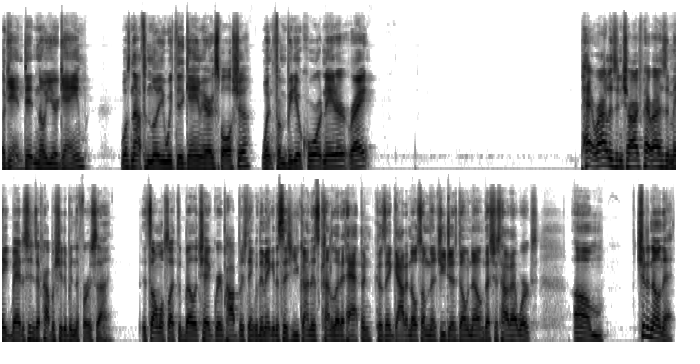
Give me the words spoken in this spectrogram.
Again, didn't know your game. Was not familiar with the game. Erik Spoelstra went from video coordinator, right? Pat Riley's in charge. Pat Riley doesn't make bad decisions. That probably should have been the first sign. It's almost like the Belichick, Gregg Popovich thing. When they make a decision, you kind of just kind of let it happen because they got to know something that you just don't know. That's just how that works. Um, should have known that.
